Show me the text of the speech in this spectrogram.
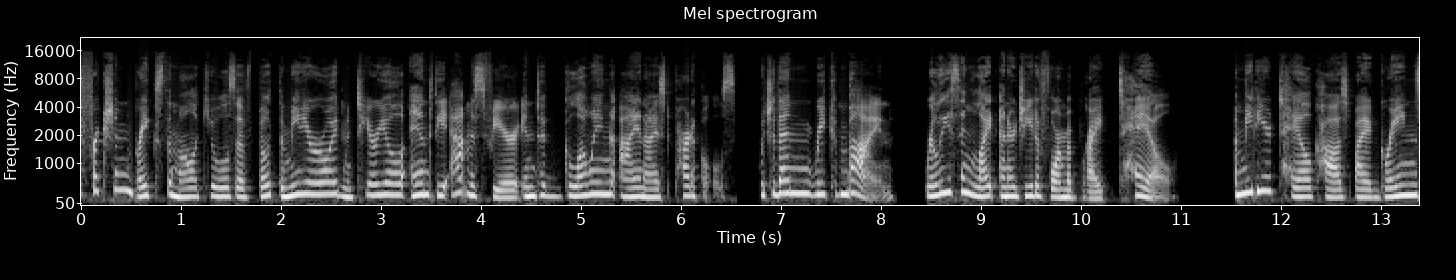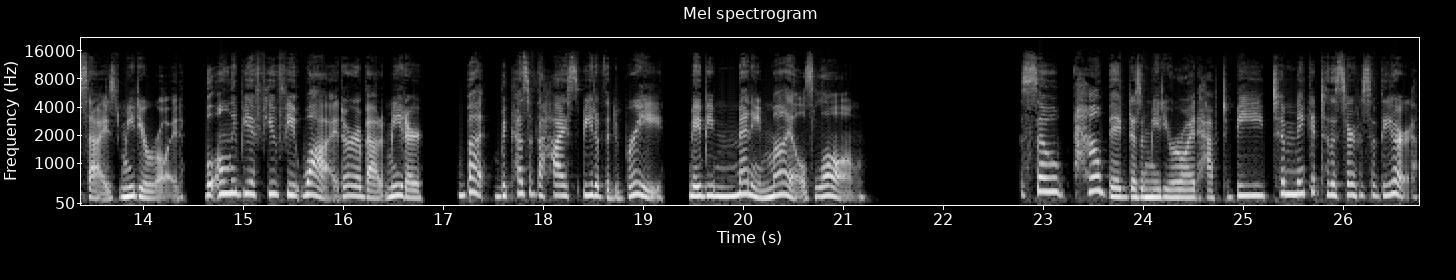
friction breaks the molecules of both the meteoroid material and the atmosphere into glowing ionized particles, which then recombine, releasing light energy to form a bright tail. A meteor tail caused by a grain sized meteoroid will only be a few feet wide, or about a meter, but because of the high speed of the debris, may be many miles long. So, how big does a meteoroid have to be to make it to the surface of the Earth?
